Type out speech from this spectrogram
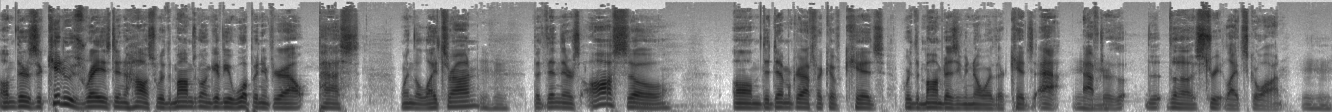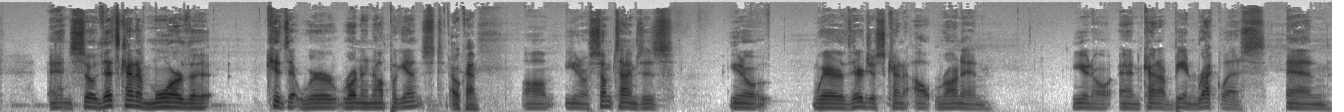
Um, there's a kid who's raised in a house where the mom's going to give you a whooping if you're out past when the lights are on. But then there's also um, the demographic of kids where the mom doesn't even know where their kid's at after the, the, the street lights go on. And so that's kind of more the kids that we're running up against Okay. um, you know, sometimes is, you know, where they're just kind of out running, you know, and kind of being reckless. And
